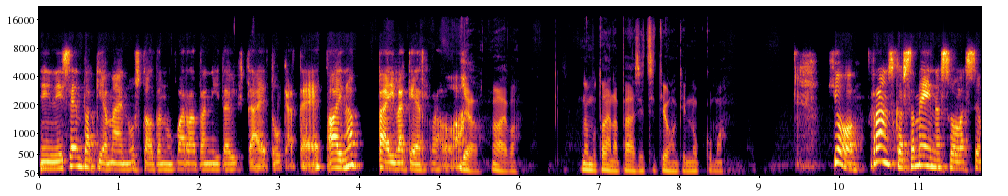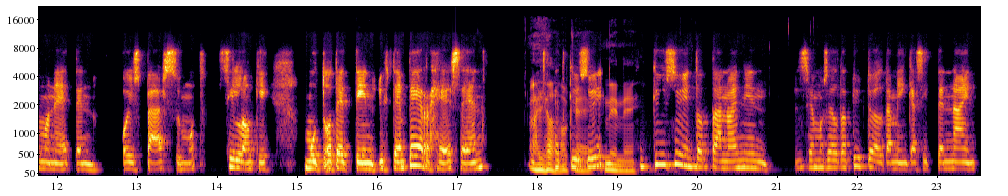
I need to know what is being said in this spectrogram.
Niin, niin sen takia mä en uskaltanut varata niitä yhtään etukäteen, että aina päivä kerrallaan. Joo, aivan. No mutta aina pääsit sitten johonkin nukkumaan. Joo, Ranskassa meinas olla semmoinen, että en olisi päässyt, mutta silloinkin mut otettiin yhteen perheeseen. Ai jaa, okay. kysyin, niin, niin. kysyin tota, noin, niin, semmoiselta tytöltä, minkä sitten näin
